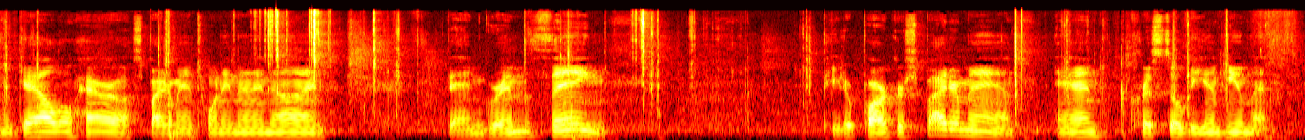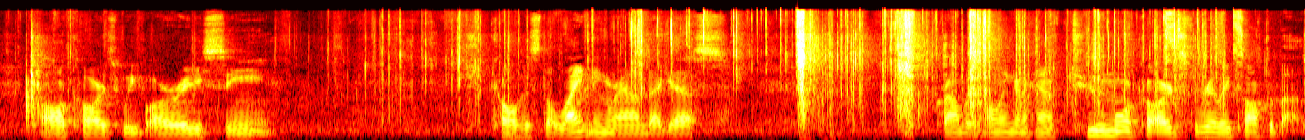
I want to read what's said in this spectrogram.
Miguel O'Hara, Spider-Man 2099, Ben Grimm, The Thing, Peter Parker, Spider-Man, and Crystal the Inhuman. All cards we've already seen. Call this the lightning round, I guess. Probably only going to have two more cards to really talk about.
